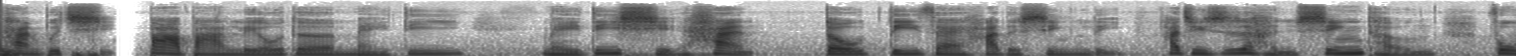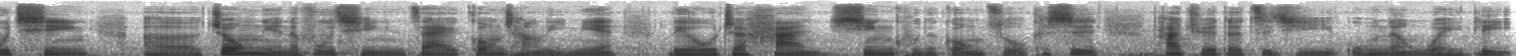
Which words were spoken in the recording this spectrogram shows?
看不起。爸爸流的每滴每滴血汗都滴在他的心里，他其实是很心疼父亲。呃，中年的父亲在工厂里面流着汗，辛苦的工作，可是他觉得自己无能为力。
